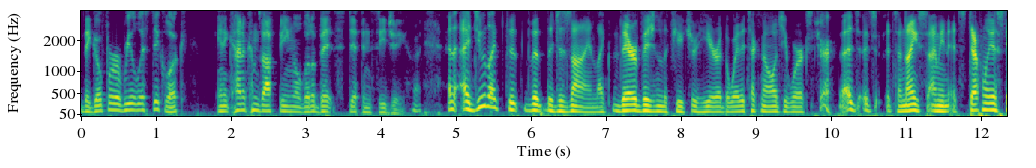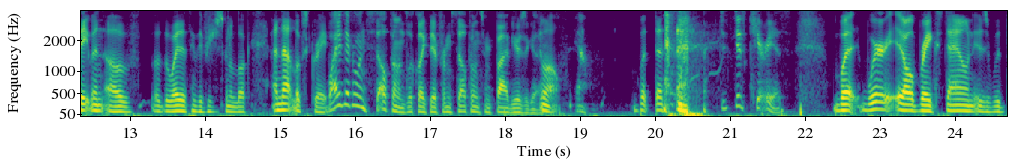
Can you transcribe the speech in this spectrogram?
they go for a realistic look, and it kind of comes off being a little bit stiff in CG. Right. And I do like the, the, the design, like their vision of the future here, the way the technology works. Sure. It's, it's, it's a nice, I mean, it's definitely a statement of the way they think the future is going to look. And that looks great. Why does everyone's cell phones look like they're from cell phones from five years ago? Well, yeah. But that's, just just curious. but where it all breaks down is with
